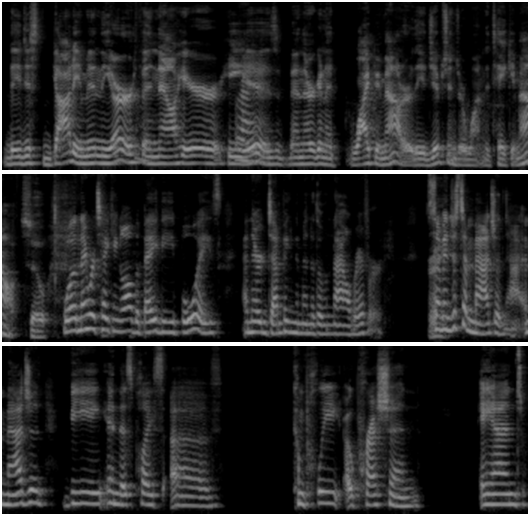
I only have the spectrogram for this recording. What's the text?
they just got him in the earth, and now here he Right. is, and they're going to wipe him out, or the Egyptians are wanting to take him out. So well and they were taking all the baby boys and they're dumping them into the nile river. So i mean just imagine that. Imagine being in this place of complete oppression and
